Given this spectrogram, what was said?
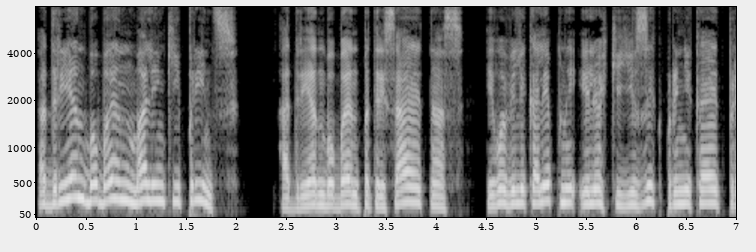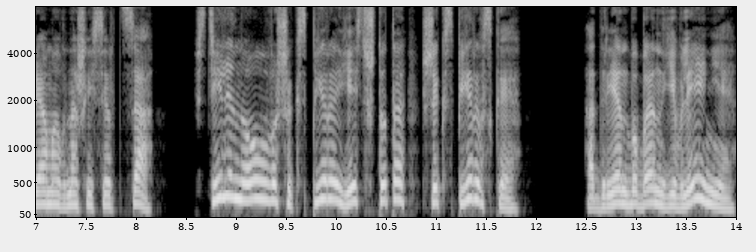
Адриен Бобен — маленький принц. Адриен Бобен потрясает нас, его великолепный и легкий язык проникает прямо в наши сердца. В стиле нового Шекспира есть что-то шекспировское. Адриен Бобен — явление.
